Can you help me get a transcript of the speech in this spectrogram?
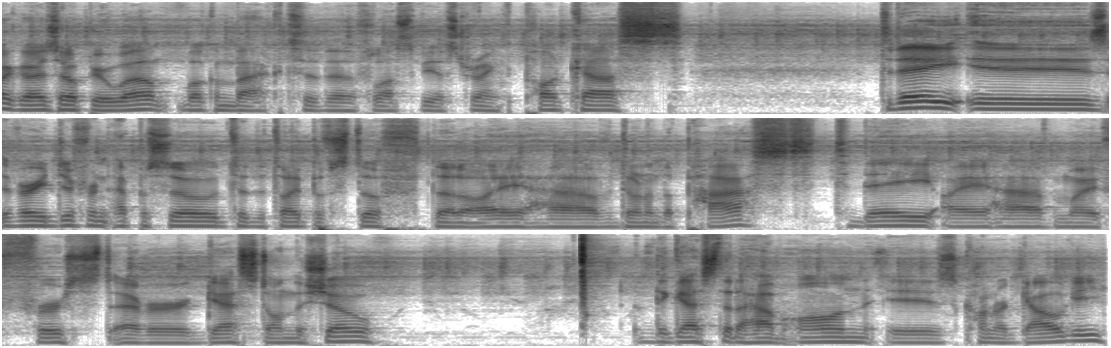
Right, guys, hope you're well. Welcome back to the Philosophy of Strength podcast. Today is a very different episode to the type of stuff that I have done in the past. Today, I have my first ever guest on the show. The guest that I have on is Connor Galgi.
